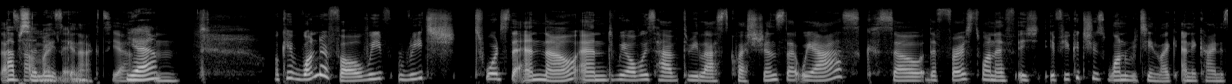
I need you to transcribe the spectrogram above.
That's how my skin acts. Yeah. Yeah. Mm. Okay, wonderful. We've reached towards the end now, and we always have three last questions that we ask. So the first one, if if, if you could choose one routine, like any kind, it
